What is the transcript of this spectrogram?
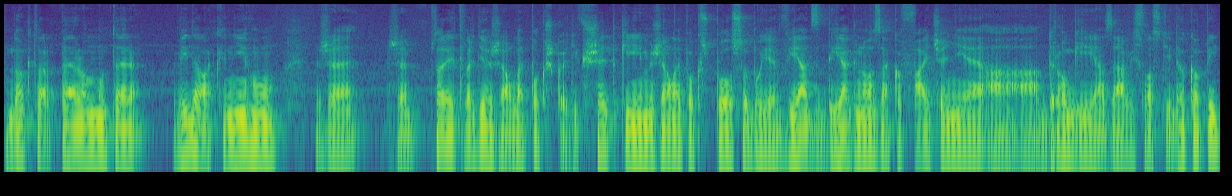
doktor Perlmutter, vydal knihu, že že, ktorý tvrdil, že lepok škodí všetkým, že lepok spôsobuje viac diagnóz ako fajčenie a, a drogy a závislosti dokopy.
